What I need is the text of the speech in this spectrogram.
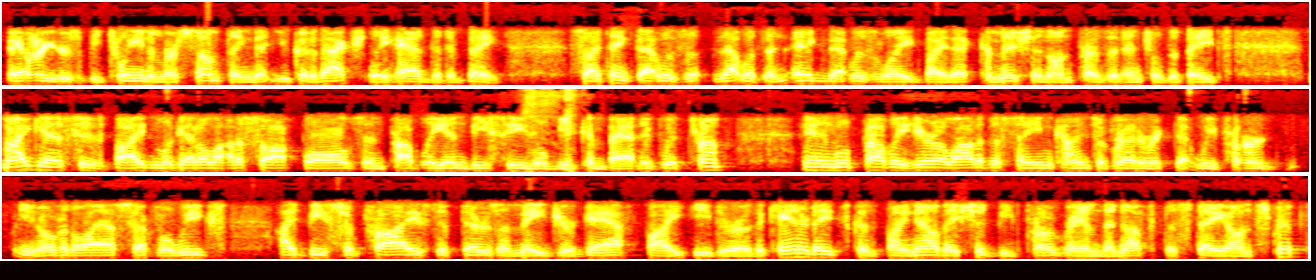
barriers between them or something that you could have actually had the debate. So I think that was that was an egg that was laid by that commission on presidential debates. My guess is Biden will get a lot of softballs, and probably NBC will be combative with Trump, and we'll probably hear a lot of the same kinds of rhetoric that we've heard, you know, over the last several weeks. I'd be surprised if there's a major gaffe by either of the candidates, because by now they should be programmed enough to stay on script.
